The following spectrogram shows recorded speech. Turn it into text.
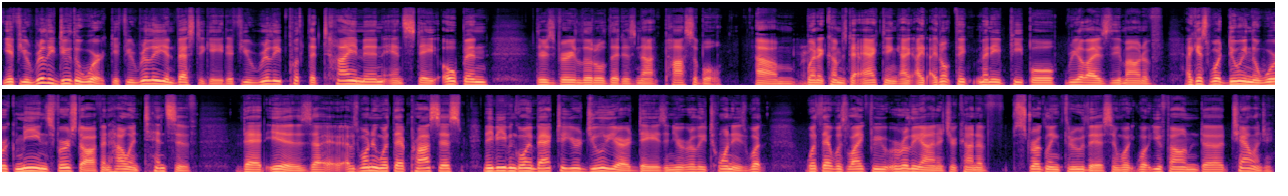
if you really do the work, if you really investigate, if you really put the time in and stay open, there's very little that is not possible um, when it comes to acting. I, I don't think many people realize the amount of, I guess, what doing the work means, first off, and how intensive that is. I, I was wondering what that process, maybe even going back to your Juilliard days in your early 20s, what, what that was like for you early on as you're kind of struggling through this and what, what you found uh, challenging.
